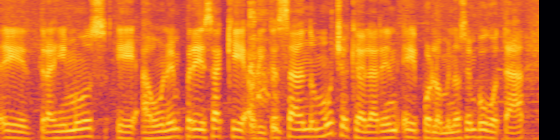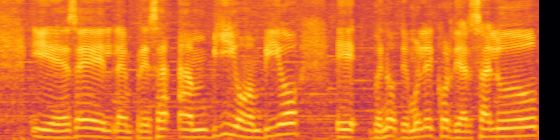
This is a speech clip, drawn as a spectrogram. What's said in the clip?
eh, trajimos eh, a una empresa que ahorita está dando mucho que hablar, en, eh, por lo menos en Bogotá, y es la empresa Ambio. Ambio, bueno, démosle cordial saludo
